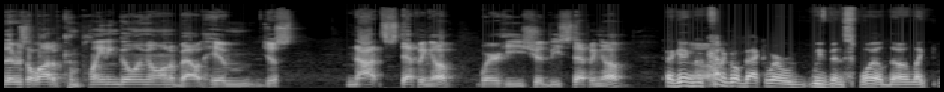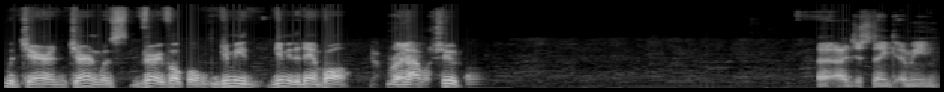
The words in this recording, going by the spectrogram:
there was a lot of complaining going on about him just not stepping up where he should be stepping up. Again, Uh, kind of going back to where we've been spoiled though. Like with Jarron, Jarron was very vocal. Give me, give me the damn ball, and I will shoot. I just think, I mean,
